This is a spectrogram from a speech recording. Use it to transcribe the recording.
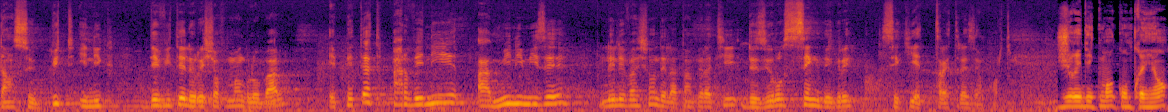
dans ce but unique d'éviter le réchauffement global et peut-être parvenir à minimiser l'élévation de la température de 0,5 degrés, ce qui est très très important. Juridiquement contraignant,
